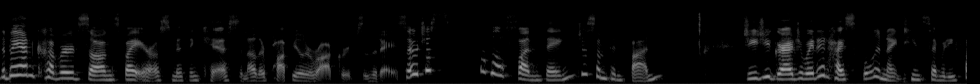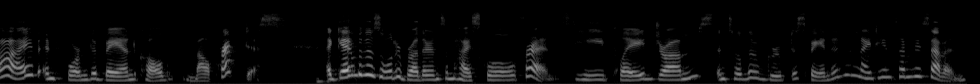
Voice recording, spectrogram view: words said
The band covered songs by Aerosmith and Kiss and other popular rock groups of the day. So just a little fun thing, just something fun. Gigi graduated high school in 1975 and formed a band called Malpractice. Again, with his older brother and some high school friends. He played drums until the group disbanded in 1977.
